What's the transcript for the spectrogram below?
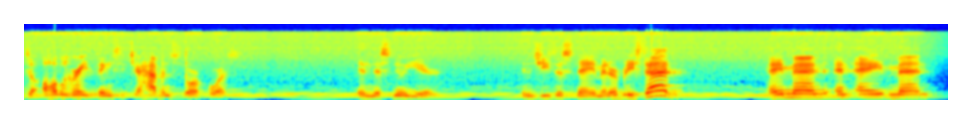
to all the great things that you have in store for us in this new year. In Jesus' name. And everybody said, Amen and amen.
